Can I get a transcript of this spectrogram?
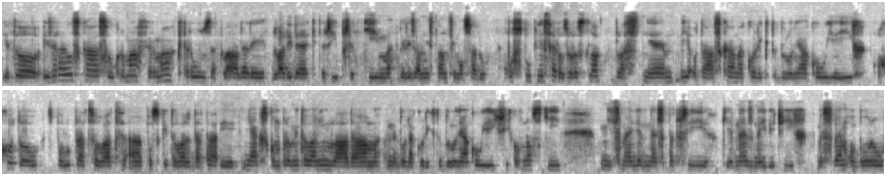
Je to izraelská soukromá firma, kterou zakládali dva lidé, kteří předtím byli zaměstnanci Mossadu. Postupně se rozrostla. Vlastně je otázka, nakolik to bylo nějakou jejich ochotou spolupracovat a poskytovat data i nějak zkompromitovaným vládám, nebo nakolik to bylo nějakou jejich šikovností. Nicméně dnes patří k jedné z největších ve svém oboru.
